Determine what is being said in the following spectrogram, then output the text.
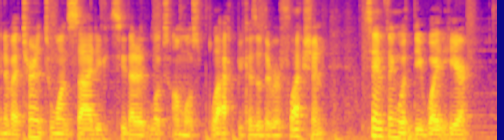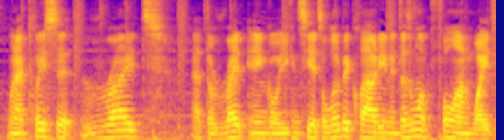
And if I turn it to one side, you can see that it looks almost black because of the reflection. Same thing with the white here. When I place it right at the right angle, you can see it's a little bit cloudy and it doesn't look full on white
